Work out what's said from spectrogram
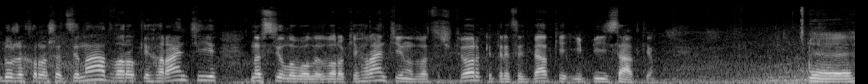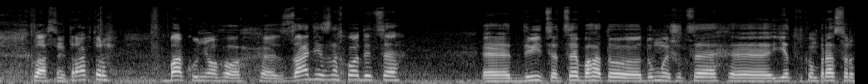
Дуже хороша ціна, 2 роки гарантії. На всі ловили 2 роки гарантії, на 24, 35 і 50. Е, класний трактор. Бак у нього е, ззаді знаходиться. Е, Дивіться, це багато думаю, що це е, є тут компресор,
